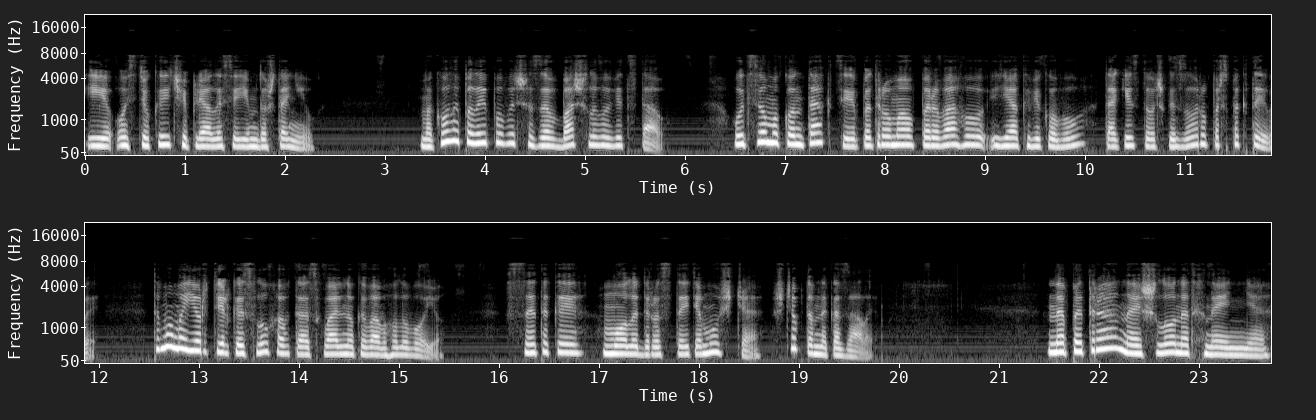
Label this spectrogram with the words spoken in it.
і остюки чіплялися їм до штанів. Микола Пилипович завбачливо відстав. У цьому контакті Петро мав перевагу як вікову, так і з точки зору перспективи, тому майор тільки слухав та схвально кивав головою. Все-таки молодь росте тямуща, що б там не казали. На Петра найшло натхнення.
